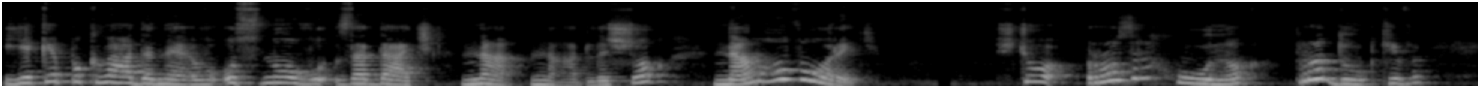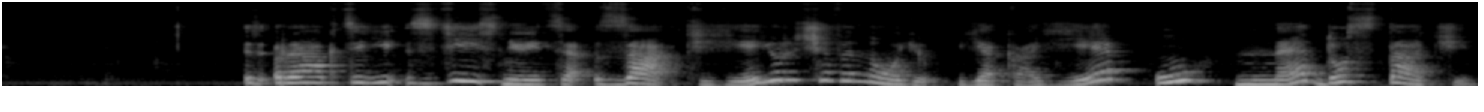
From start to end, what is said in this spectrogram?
яке покладене в основу задач на надлишок, нам говорить, що розрахунок продуктів реакції здійснюється за тією речовиною, яка є у недостачі,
